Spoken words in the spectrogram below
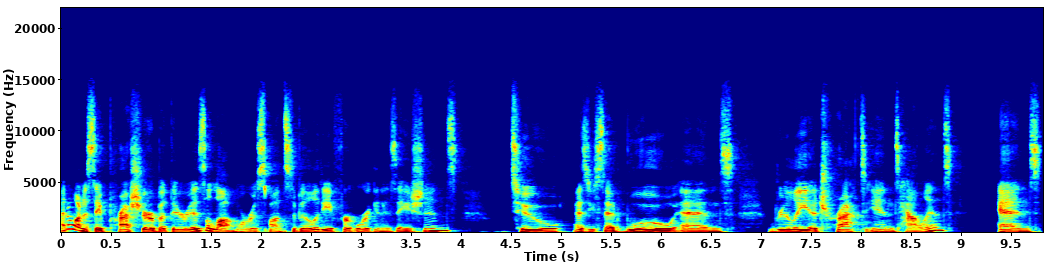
I don't want to say pressure, but there is a lot more responsibility for organizations to, as you said, woo and really attract in talent and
